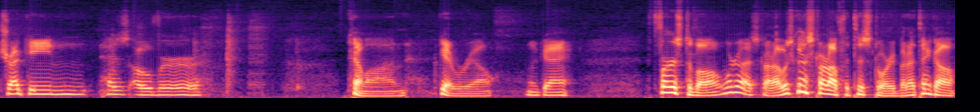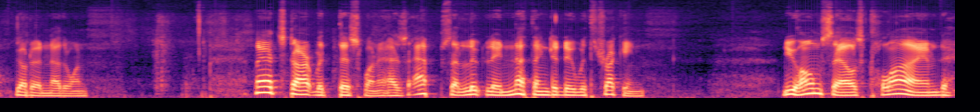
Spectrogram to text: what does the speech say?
Trucking has over. Come on, get real, okay? First of all, where do I start? I was going to start off with this story, but I think I'll go to another one. Let's start with this one. It has absolutely nothing to do with trucking. New home sales climbed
